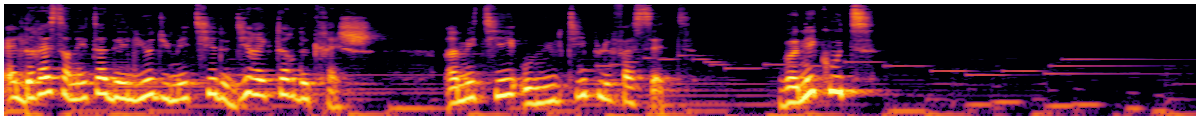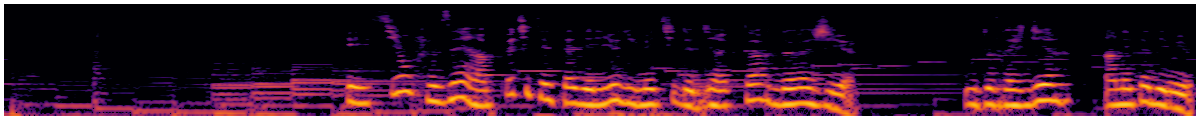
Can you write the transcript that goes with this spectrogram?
elle dresse un état des lieux du métier de directeur de crèche, un métier aux multiples facettes. Bonne écoute Et si on faisait un petit état des lieux du métier de directeur de AGE Ou devrais-je dire un état des mieux?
